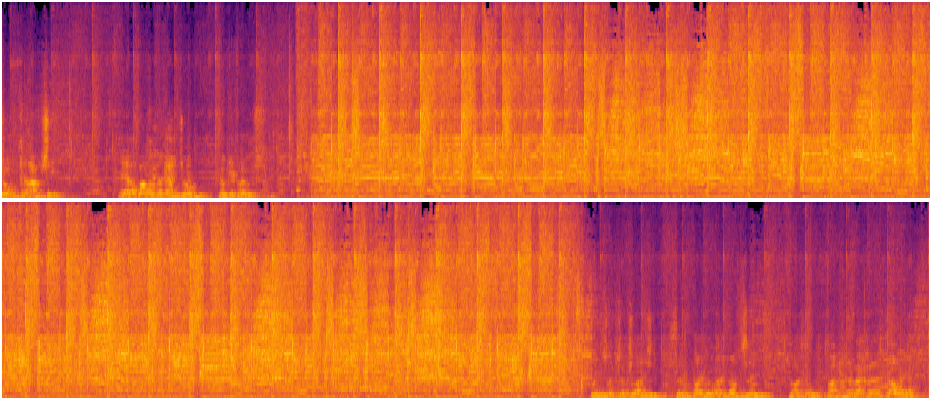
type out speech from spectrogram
Jordan Canosi. Yeah, welcome again, Jordan. Fill your boots. Sort situation, still in play by Welwyn Garden City. Nice little money in the back that goal here.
